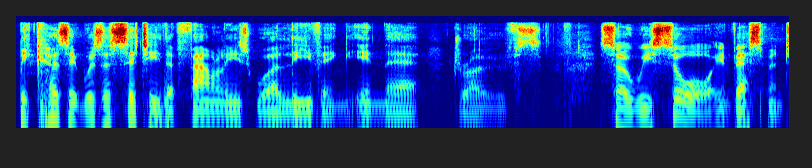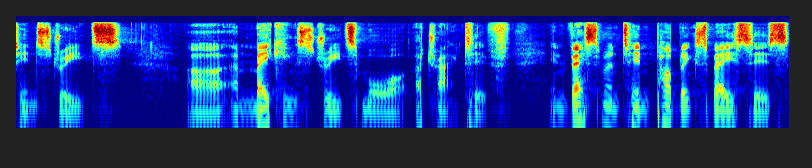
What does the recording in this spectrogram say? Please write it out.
because it was a city that families were leaving in their droves. So we saw investment in streets, uh, and making streets more attractive. Investment in public spaces,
